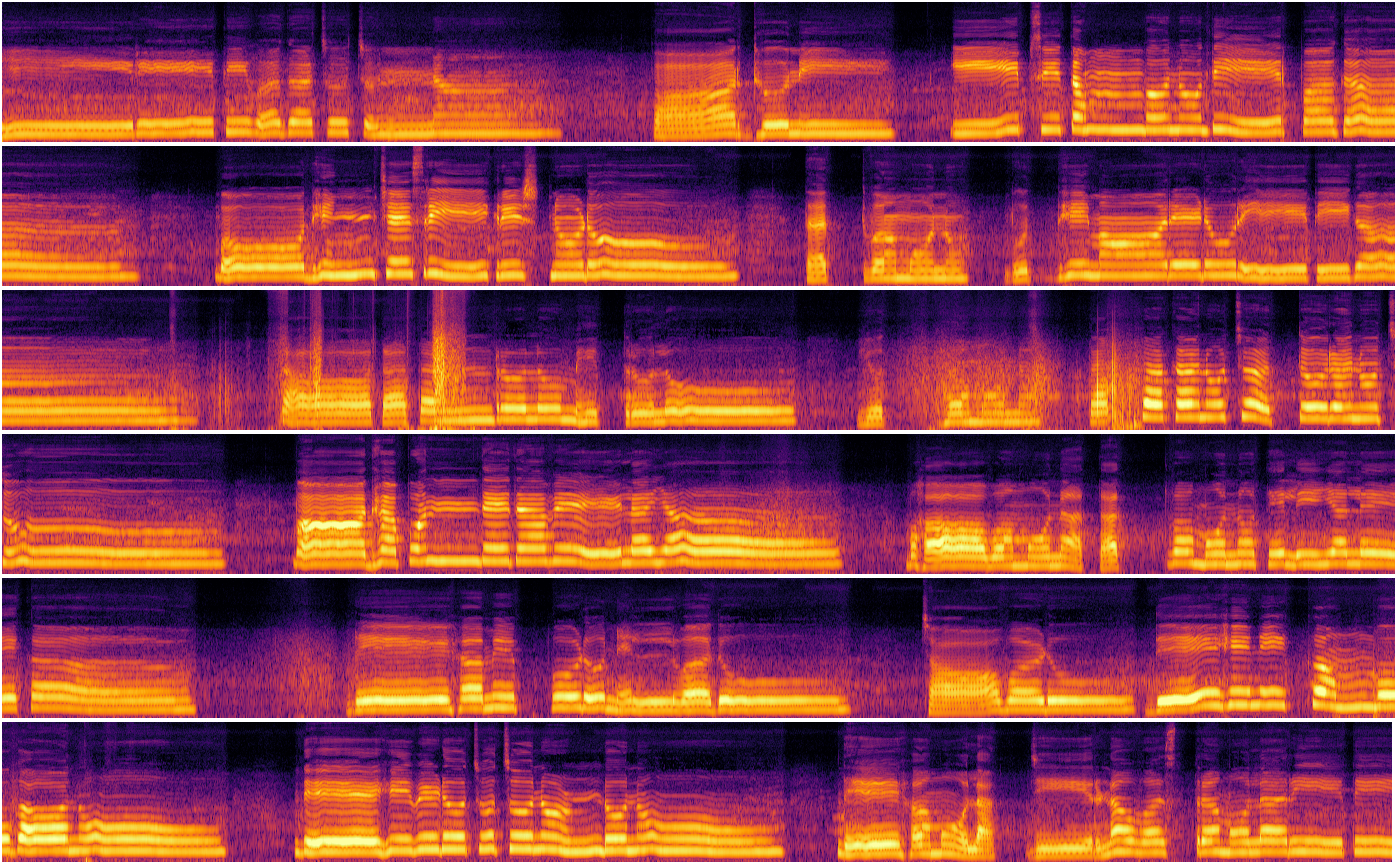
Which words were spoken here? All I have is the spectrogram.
ఈ రీతి వగచుచున్నా. పార్థుని ఈప్సితంబును దీర్పగా బోధించే శ్రీకృష్ణుడు తత్వమును బుద్ధి మారెడు రీతిగా. తాత తండ్రులు మిత్రులు యుద్ధమున తప్పకను చత్తురనుచు బాధ పొందెద వేలయా భావమున తత్వమును తెలియలేక దేహమిప్పుడు నిల్వదు. చావడు దేహిని కంబుగాను. దేహి విడుచుచునుండును. దేహముల జీర్ణ వస్త్రముల రీతి.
